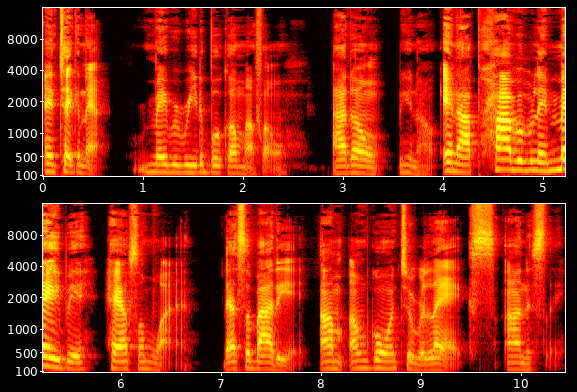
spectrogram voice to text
and take a nap. Maybe read a book on my phone. I don't, you know, and I probably maybe have some wine. That's about it. I'm I'm going to relax, honestly.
